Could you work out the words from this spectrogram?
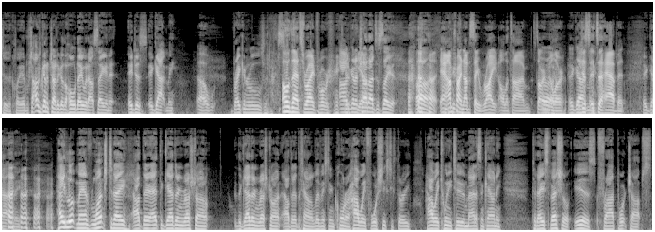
to the Clay Edwards. I was going to try to go the whole day without saying it. It just, it got me. Oh, Breaking rules. oh, that's right. From what we're I was going to yeah. try not to say it. Uh, yeah, I'm trying not to say right all the time. Sorry, Uh, Miller. it got just, me. It's a habit. It got me. hey, look, man, lunch today out there at the Gathering Restaurant, the Gathering Restaurant out there at the town of Livingston corner, Highway 463, Highway 22 in Madison County. Today's special is fried pork chops.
